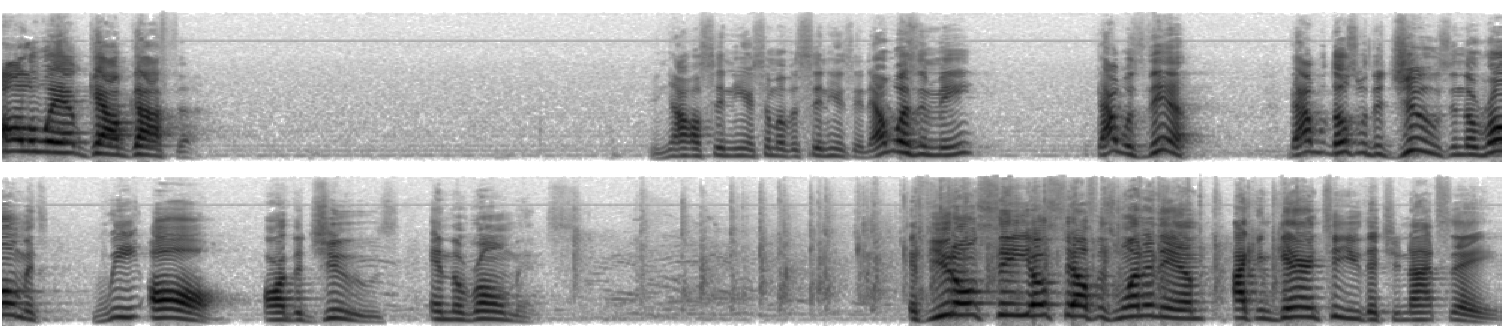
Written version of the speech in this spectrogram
all the way up Golgotha. And y'all sitting here, some of us sitting here saying, that wasn't me. That was them. That, those were the Jews and the Romans. We all are the Jews and the Romans. If you don't see yourself as one of them, I can guarantee you that you're not saved.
